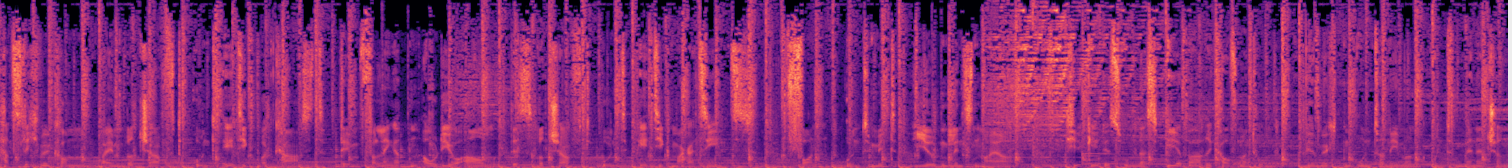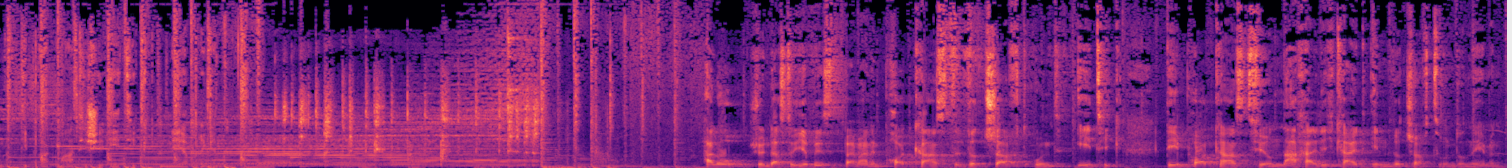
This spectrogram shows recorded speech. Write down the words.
Herzlich willkommen beim Wirtschaft und Ethik Podcast, dem verlängerten Audioarm des Wirtschaft und Ethik Magazins. Von und mit Jürgen Linzenmeier. Hier geht es um das ehrbare Kaufmanntum. Wir möchten Unternehmern und Managern die pragmatische Ethik näher bringen. Hallo, schön, dass du hier bist bei meinem Podcast Wirtschaft und Ethik, dem Podcast für Nachhaltigkeit in Wirtschaftsunternehmen.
